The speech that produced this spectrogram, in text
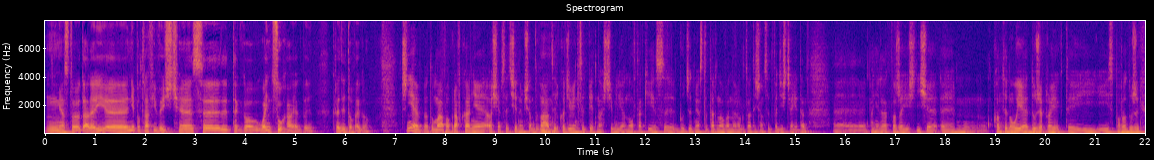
Miasto dalej e, nie potrafi wyjść e, z e, tego łańcucha jakby kredytowego. Czy nie, bo tu mała poprawka nie 872, Mhm. tylko 915 milionów. Taki jest budżet miasta Tarnowa na rok 2021. E, Panie redaktorze, jeśli się kontynuuje duże projekty i, i sporo dużych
